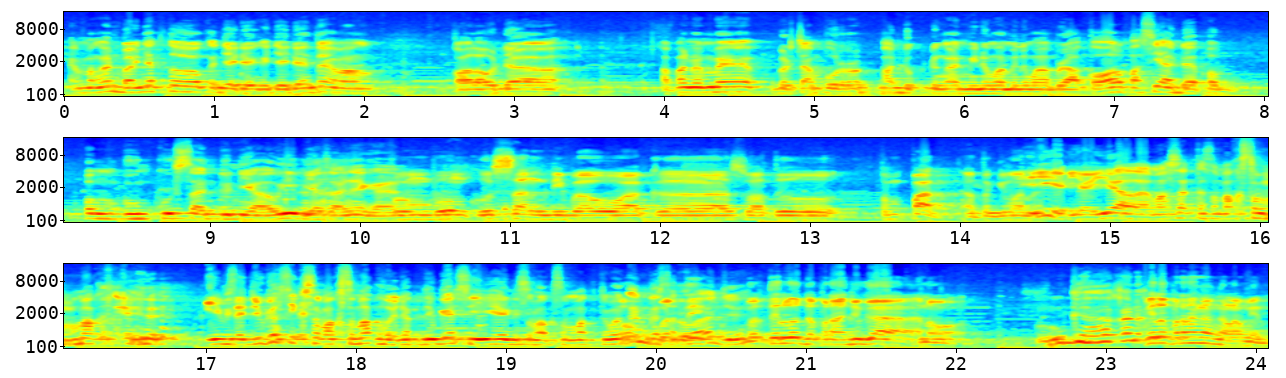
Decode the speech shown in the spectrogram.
emang kan banyak tuh kejadian-kejadian tuh emang kalau udah apa namanya bercampur aduk dengan minuman-minuman beralkohol pasti ada pe- pembungkusan duniawi biasanya kan. Pembungkusan dibawa ke suatu tempat atau gimana? Iya, iya iyalah, masa ke semak-semak. Iya bisa juga sih ke semak-semak banyak juga sih yang di semak-semak. Cuman Oh, kan gak seru berarti, aja. Berarti lu udah pernah juga, No? Enggak kan Tapi lu pernah nggak ngalamin?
